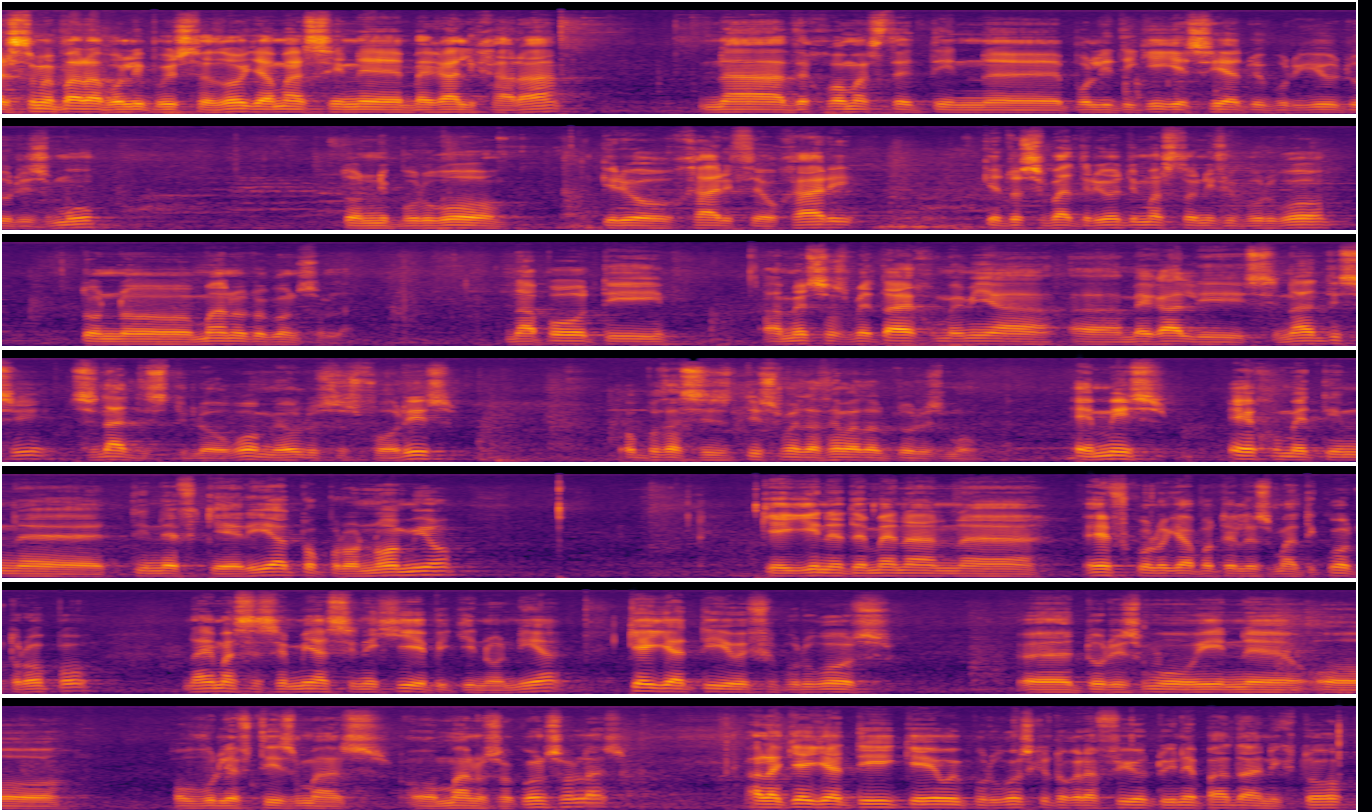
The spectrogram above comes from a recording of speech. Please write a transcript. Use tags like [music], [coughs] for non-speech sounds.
Ευχαριστούμε πάρα πολύ που είστε εδώ. Για μας είναι μεγάλη χαρά να δεχόμαστε την ε, πολιτική ηγεσία του Υπουργείου Τουρισμού, τον Υπουργό κ. Χάρη Θεοχάρη και τον συμπατριώτη μας, τον Υφυπουργό, τον ε, Μάνο τον Κόνσολα. Να πω ότι αμέσως μετά έχουμε μια ε, μεγάλη συνάντηση, συνάντηση τη λόγω με όλους τους φορείς, όπου θα συζητήσουμε τα θέματα του τουρισμού. Εμείς έχουμε την, την ευκαιρία, το προνόμιο και γίνεται με έναν ε, εύκολο και αποτελεσματικό τρόπο να είμαστε σε μια συνεχή επικοινωνία και γιατί ο Υφυπουργός ε, Τουρισμού είναι ο, ο βουλευτής μας, ο Μάνος ο Κόνσολας, αλλά και γιατί και ο Υπουργός και το γραφείο του είναι πάντα ανοιχτό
